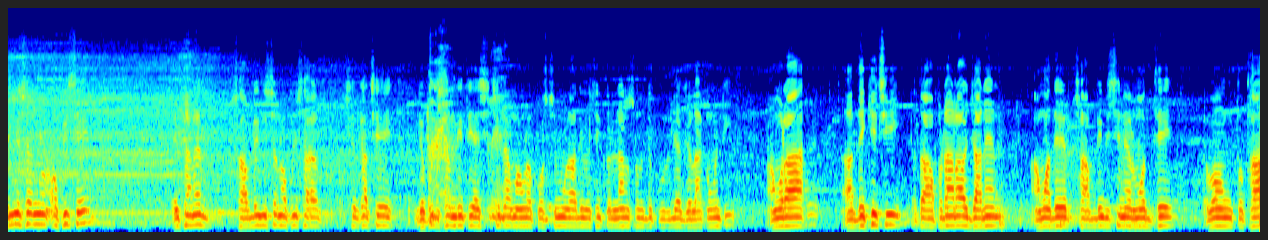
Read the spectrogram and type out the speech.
ডিভিশন অফিসে এখানে সাব ডিভিশন অফিসারের কাছে ডেপুটেশন দিতে এসেছিলাম আমরা পশ্চিমবঙ্গ আদিবাসী কল্যাণ সমিতি পুরুলিয়া জেলা কমিটি। আমরা দেখেছি তো আপনারাও জানেন, আমাদের সাব ডিভিশনের মধ্যে এবং তথা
